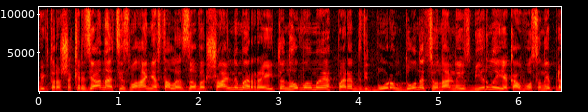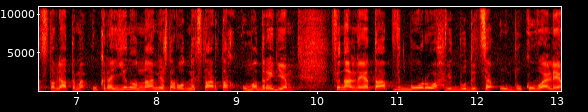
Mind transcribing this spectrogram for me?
Віктора Шакерзяна, ці змагання стали завершальними рейтинговими перед відбором до національної збірної, яка восени представлятиме Україну на міжнародних стартах у Мадриді. Фінальний етап відбору відбудеться у Буковелі.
